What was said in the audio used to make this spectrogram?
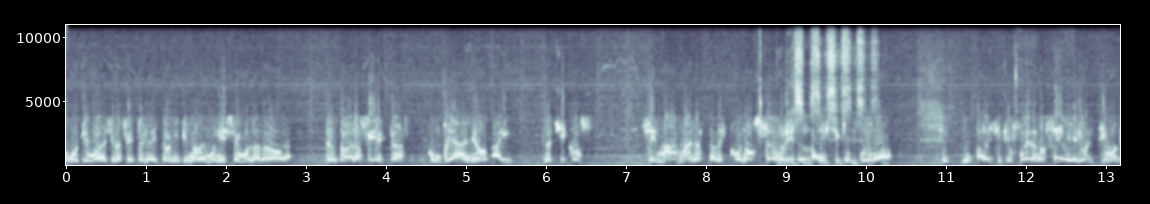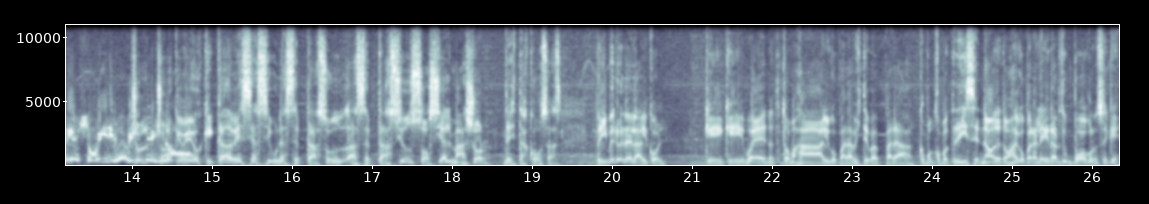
último decir la fiesta electrónica y no demonicemos la droga. Pero en todas las fiestas, cumpleaños, hay los chicos se maman hasta desconocer. Por eso, sí, sí, sí, parece que fuera, no sé, el último día de su vida. Yo, lo que veo es que cada vez se hace una aceptación, aceptación social mayor de estas cosas. Primero era el alcohol. Que, que, bueno, te tomas algo para, viste, para, como, como te dicen, no, te tomas algo para alegrarte un poco, no sé qué.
